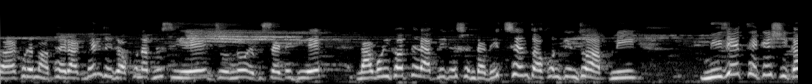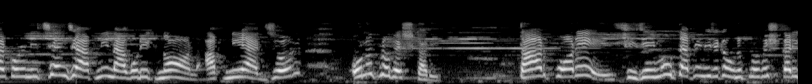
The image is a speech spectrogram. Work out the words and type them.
দয়া করে মাথায় রাখবেন যে যখন আপনি সিএ এর জন্য ওয়েবসাইটে গিয়ে নাগরিকত্বের অ্যাপ্লিকেশনটা দিচ্ছেন, তখন কিন্তু আপনি নিজের থেকে স্বীকার করে নিচ্ছেন যে আপনি নাগরিক নন, আপনি একজন অনুপ্রবেশকারী। তারপরে সে যেই মুহূর্তে আপনি নিজেকে অনুপ্রবেশকারী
